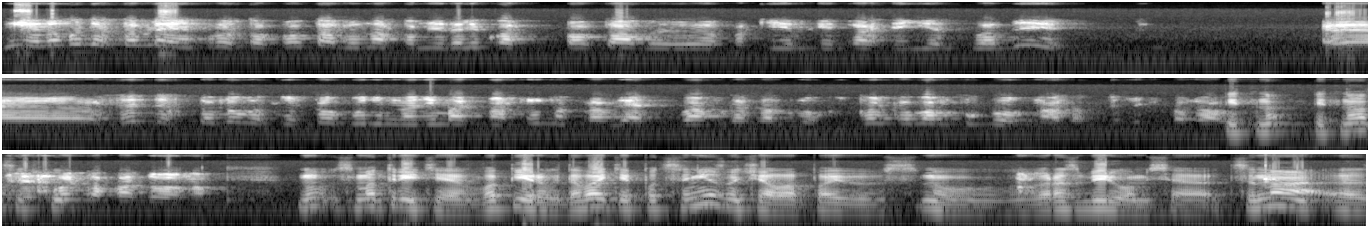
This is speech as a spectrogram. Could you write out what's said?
Не, ну мы доставляем просто в Полтаву, у нас там недалеко от Полтавы э, по Киевской трассе есть склады. Э, с этих складов, если что, будем нанимать машину, отправлять к вам газоблок. Сколько вам кубов надо, скажите, пожалуйста? Пятна- 15 Или сколько поддонов? Ну, смотрите, во-первых, давайте по цене сначала по- ну, разберемся. Цена, э,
